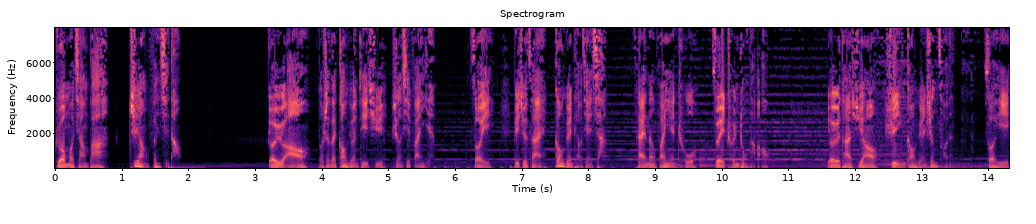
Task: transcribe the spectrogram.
卓木强巴这样分析道：“由于螯都是在高原地区生息繁衍，所以必须在高原条件下才能繁衍出最纯种的螯。由于它需要适应高原生存，所以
